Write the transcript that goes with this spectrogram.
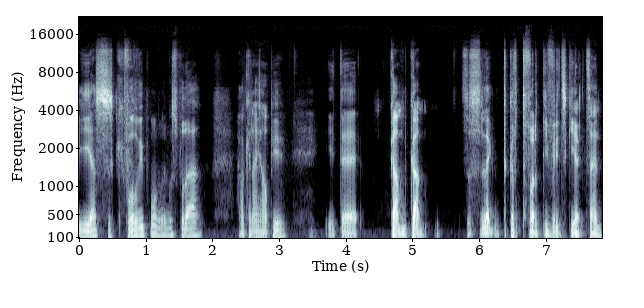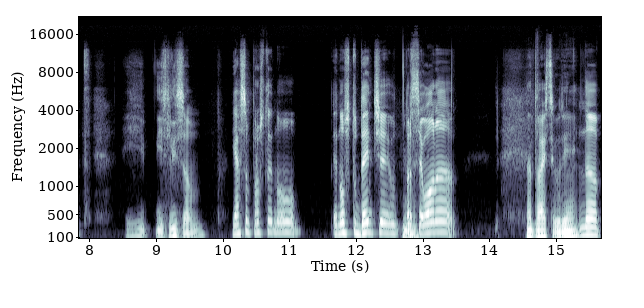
И аз с какво да ви помогна, господа? How can I help you? И те, кам, кам, с лек, такъв твърд ивритски акцент. И излизам. И аз съм просто едно, едно студентче от Барселона. На 20 години? На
